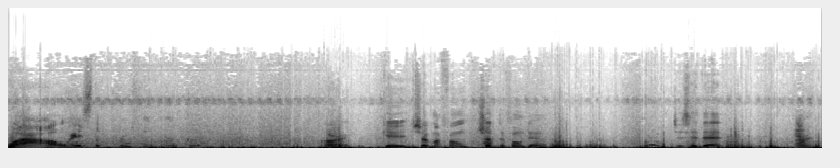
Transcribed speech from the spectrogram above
Wow. Where's the proof, America? All right. Get shut my phone. Shut the phone down. Just hit that. All right.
